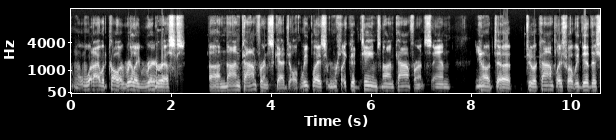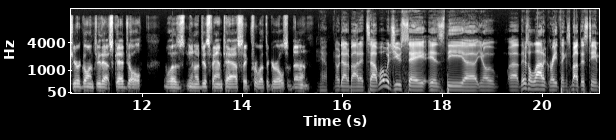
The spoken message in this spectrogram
what I would call a really rigorous uh, non-conference schedule. We play some really good teams non-conference, and you know, to to accomplish what we did this year, going through that schedule, was you know just fantastic for what the girls have done. Yeah, no doubt about it. Uh, what would you say is the uh, you know uh, there's a lot of great things about this team.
